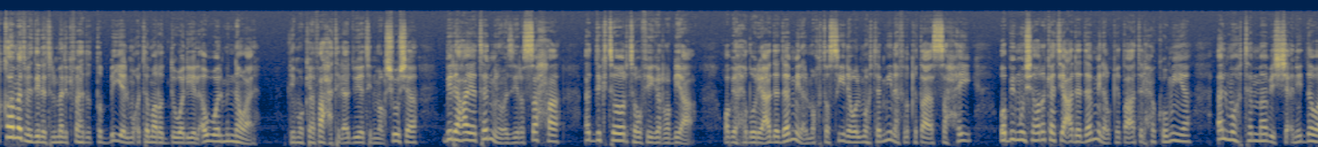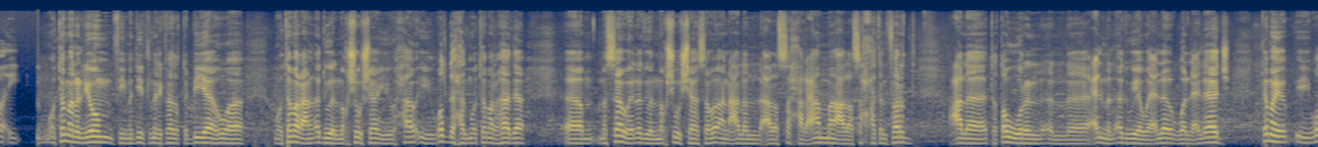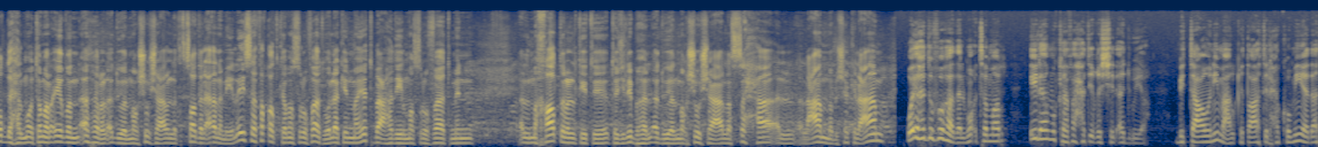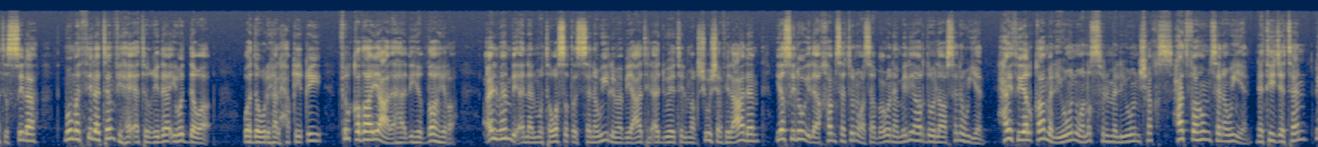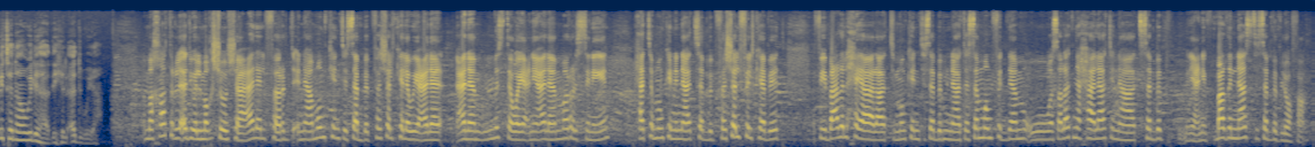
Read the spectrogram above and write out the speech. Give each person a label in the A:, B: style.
A: أقامت مدينة الملك فهد الطبية المؤتمر الدولي الأول من نوعه لمكافحة الأدوية المغشوشة برعاية من وزير الصحة الدكتور توفيق الربيع وبحضور عدد من المختصين والمهتمين في القطاع الصحي وبمشاركة عدد من القطاعات الحكومية المهتمة بالشأن الدوائي.
B: مؤتمر اليوم في مدينة الملك فهد الطبية هو مؤتمر عن الأدوية المغشوشة. يوضح المؤتمر هذا مساوئ الأدوية المغشوشة سواء على على الصحة العامة على صحة الفرد على تطور علم الأدوية والعلاج. كما يوضح المؤتمر أيضا أثر الأدوية المغشوشة على الاقتصاد العالمي. ليس فقط كمصروفات ولكن ما يتبع هذه المصروفات من المخاطر التي تجلبها الأدوية المغشوشة على الصحة العامة بشكل عام.
A: ويهدف هذا المؤتمر إلى مكافحة غش الأدوية بالتعاون مع القطاعات الحكومية ذات الصلة ممثلة في هيئة الغذاء والدواء ودورها الحقيقي في القضاء على هذه الظاهرة علما بأن المتوسط السنوي لمبيعات الأدوية المغشوشة في العالم يصل إلى 75 مليار دولار سنويا حيث يلقى مليون ونصف المليون شخص حتفهم سنويا نتيجة لتناول هذه الأدوية.
C: مخاطر الأدوية المغشوشة على الفرد إنها ممكن تسبب فشل كلوي على على مستوى يعني على مر السنين حتى ممكن إنها تسبب فشل في الكبد في بعض الحالات ممكن تسبب إنها تسمم في الدم ووصلتنا حالات إنها تسبب يعني بعض الناس تسبب الوفاة.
